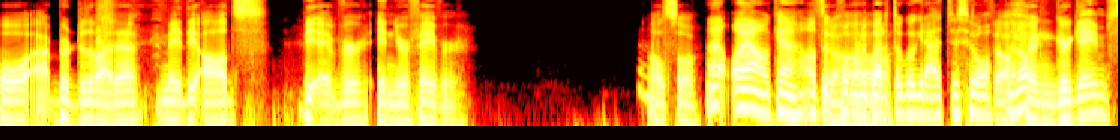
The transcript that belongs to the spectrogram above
Og burde det være May the odds be ever in your favor? Altså Ja, Å ja, ok. At Fra- kommer det bare til å gå greit hvis vi åpner opp? Fra Hunger Games.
